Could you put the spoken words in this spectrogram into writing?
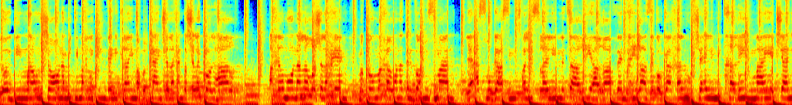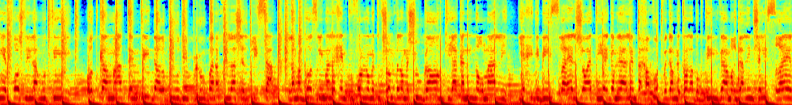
לא יודעים מהו שעון אמיתי מחליטים ונקראים הברכיים שלכם בשל הכל הר החרמון על הראש שלכם, מקום אחרון אתם כבר מזמן. לאסרו גסים מצווה ישראלים לצערי הרב אין בחירה זה כל כך עלוב שאין לי מתחרים. מה יהיה כשאני אפרוש לי למותי עוד כמה אתם תידרדרו תיפלו בנפילה של דריסה. למה גוזרים עליכם קופון לא מתופשון ולא משוגעון? כי רק אני נורמלי יחידי בישראל. שואה תהיה גם להיעלם את החבות וגם לכל הבוגדים והמרגלים של ישראל.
